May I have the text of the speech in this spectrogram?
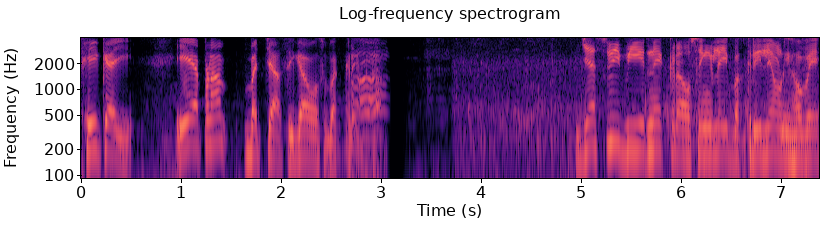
ਠੀਕ ਹੈ ਜੀ। ਇਹ ਆਪਣਾ ਬੱਚਾ ਸੀਗਾ ਉਸ ਬੱਕਰੇ ਦਾ। ਜਿਸ ਵੀ ਵੀਰ ਨੇ ਕ੍ਰਾਸਿੰਗ ਲਈ ਬੱਕਰੀ ਲਿਆਉਣੀ ਹੋਵੇ,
